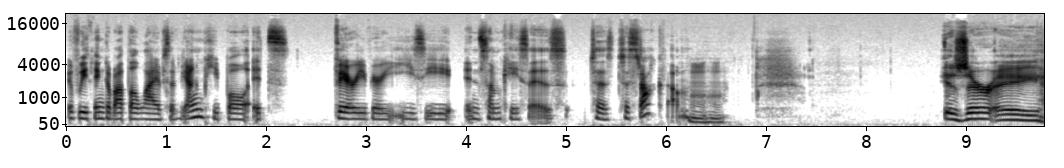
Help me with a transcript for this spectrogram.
if we think about the lives of young people, it's very, very easy in some cases to, to stalk them. Mm-hmm. Is there a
